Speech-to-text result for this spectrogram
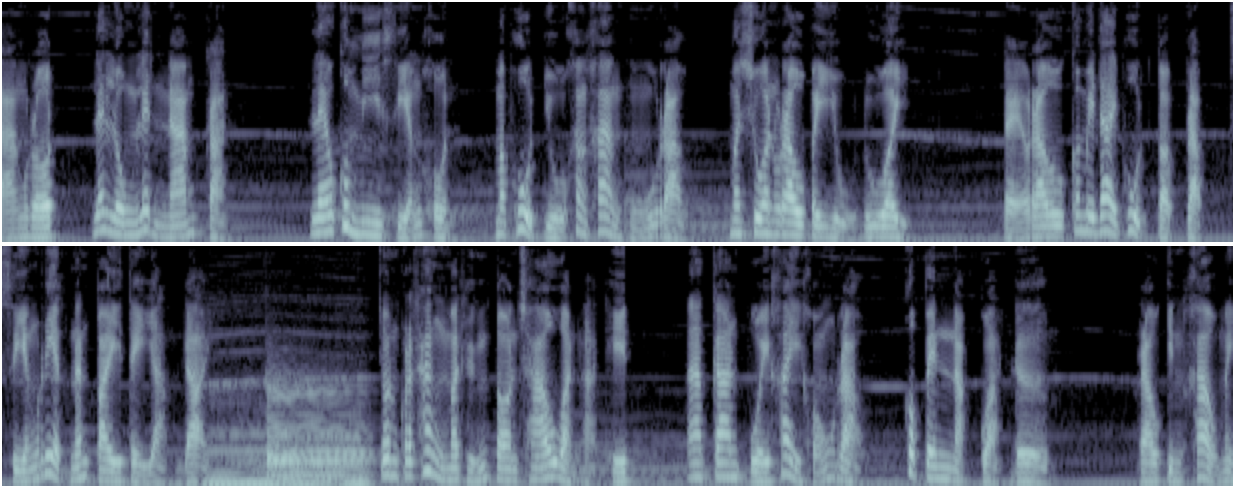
ล้างรถและลงเล่นน้ำกัน แล้วก็มีเสียงคนมาพูดอยู่ข้างๆหูเรา มาชวนเราไปอยู่ด้วย แต่เราก็ไม่ได้พูดตอบกลับเสียงเรียกนั้นไปแต่อย่างใดจนกระทั่งมาถึงตอนเช้าวันอาทิตย์ อาการป่วยไข้ของเราก็เป็นหนักกว่าเดิม เรากินข้าวไม่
